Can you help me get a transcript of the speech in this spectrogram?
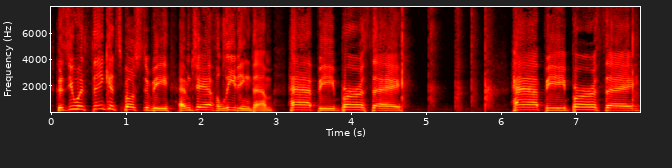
Because you would think it's supposed to be MJF leading them, happy birthday, happy birthday.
